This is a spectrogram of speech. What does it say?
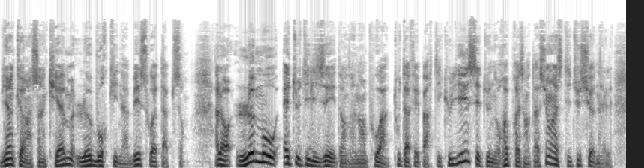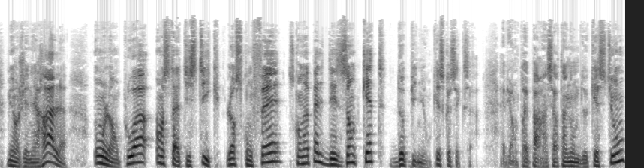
bien qu'un cinquième, le burkinabé, soit absent. Alors, le mot est utilisé dans un emploi tout à fait particulier, c'est une représentation institutionnelle. Mais en général, on l'emploie en statistique, lorsqu'on fait ce qu'on appelle des enquêtes d'opinion. Qu'est-ce que c'est que ça? Eh bien, on prépare un certain nombre de questions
